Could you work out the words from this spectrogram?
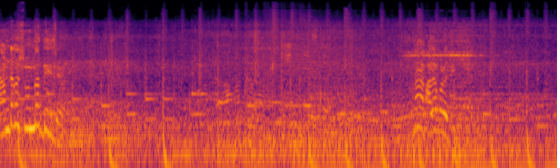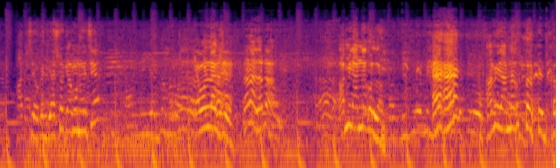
নামটা খুব সুন্দর দিয়েছে। না ভালো করেছি। আচ্ছা ওকে জিজ্ঞাসা কেমন হয়েছে? কেমন লাগছে? না না দাদা। আমি রান্না করলাম। হ্যাঁ হ্যাঁ? আমি রান্না করলাম এটা।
